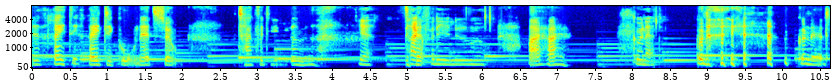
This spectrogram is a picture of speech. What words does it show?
en rigtig, rigtig god nat søvn. Tak fordi I lyttede med. Ja, tak ja. fordi I lyttede med. Hej, hej. Godnat. Godnat. Godnat.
